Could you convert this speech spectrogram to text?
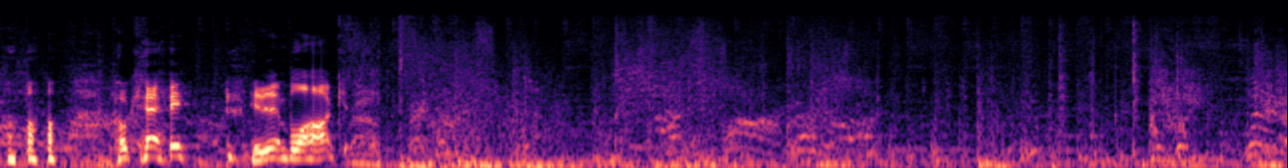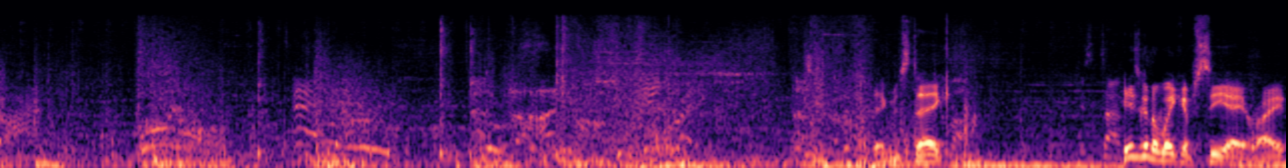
okay. He didn't block. Big mistake. He's gonna wake up CA, right?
